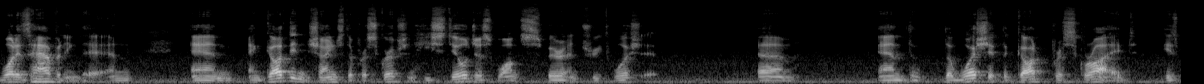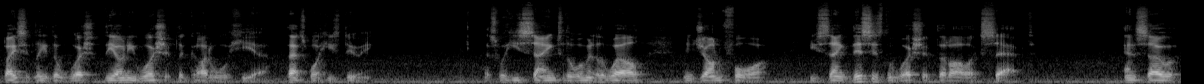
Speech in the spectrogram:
what is happening there? And and and God didn't change the prescription. He still just wants spirit and truth worship. Um, and the, the worship that God prescribed is basically the worship the only worship that God will hear. That's what he's doing. That's what he's saying to the woman at the well in John 4 He's saying, This is the worship that I'll accept. And so,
